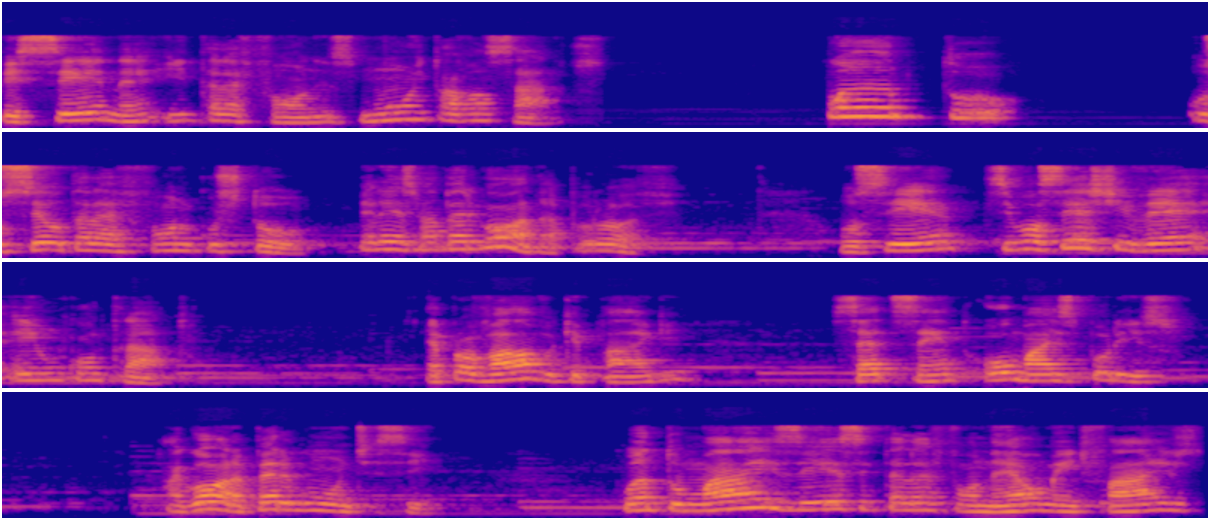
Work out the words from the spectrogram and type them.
PC né, e telefones muito avançados. Quanto o seu telefone custou? Beleza, uma pergunta, prof. Você, se você estiver em um contrato é provável que pague 700 ou mais por isso. Agora, pergunte-se: quanto mais esse telefone realmente faz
